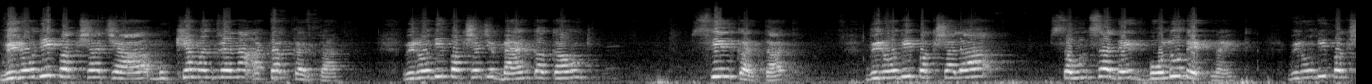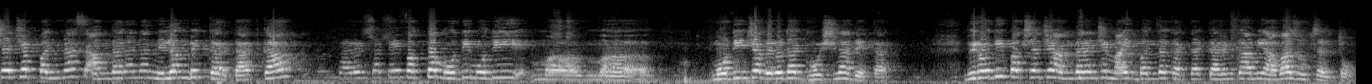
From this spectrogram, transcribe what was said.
विरोधी पक्षाच्या मुख्यमंत्र्यांना अटक करतात. विरोधी पक्षाचे बँक अकाउंट सील करतात. विरोधी पक्षाला संसदेत बोलू देत नाहीत. विरोधी पक्षाच्या पन्नास आमदारांना निलंबित करतात का? कारण का ते फक्त मोदी मोदी मोदींच्या विरोधात घोषणा देतात. विरोधी पक्षाच्या आमदारांचे माईक बंद करतात कारण का आम्ही आवाज उचलतो.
